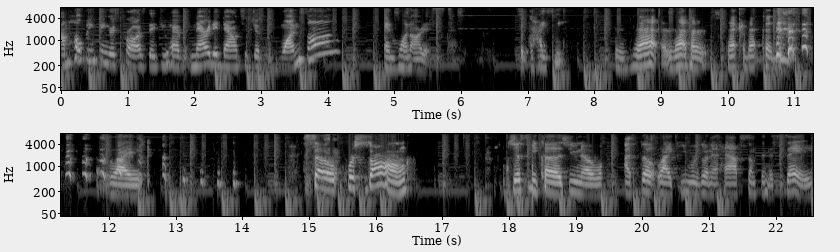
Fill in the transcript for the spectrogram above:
I'm hoping fingers crossed that you have narrowed it down to just one song and one artist surprise me. That that hurts. That that could be like so for song, just because you know I felt like you were going to have something to say,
